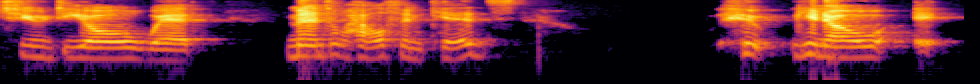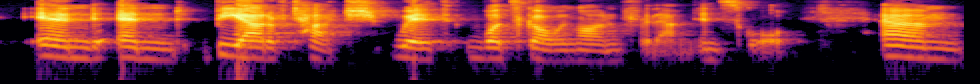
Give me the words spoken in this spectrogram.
to deal with mental health in kids who you know and and be out of touch with what's going on for them in school. Um,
